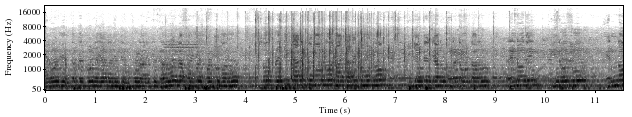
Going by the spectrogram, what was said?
ఈరోజు ఎంత పెద్దోళ్ళయ్యారని తెలుసుకోవడానికి గర్వంగా సంతోషపడుతున్నాను. సో ప్రతి కార్యక్రమంలో నా కార్యక్రమంలో టికెట్ గారు మొదట ఉంటారు. రెండవది ఈరోజు ఎన్నో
